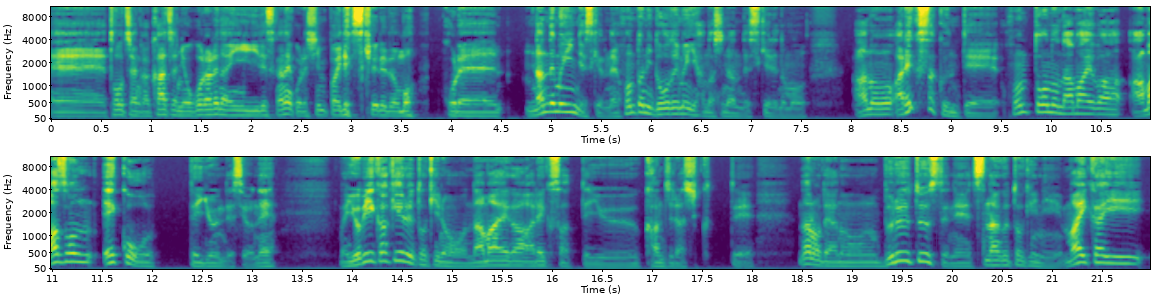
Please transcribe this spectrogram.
えー、父ちゃんが母ちゃんに怒られないですかね。これ心配ですけれども。これ、何でもいいんですけどね。本当にどうでもいい話なんですけれども。あの、アレクサくんって、本当の名前は Amazon Echo って言うんですよね。まあ、呼びかける時の名前がアレクサっていう感じらしくって。なので、あの、Bluetooth でね、繋ぐ時に、毎回、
